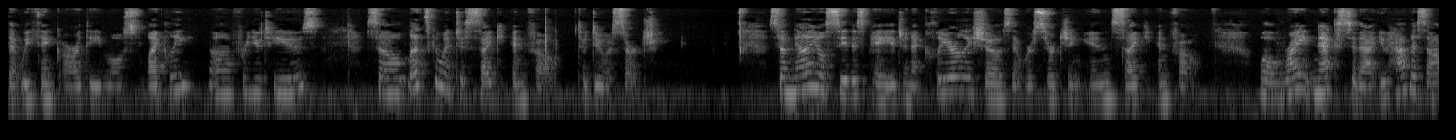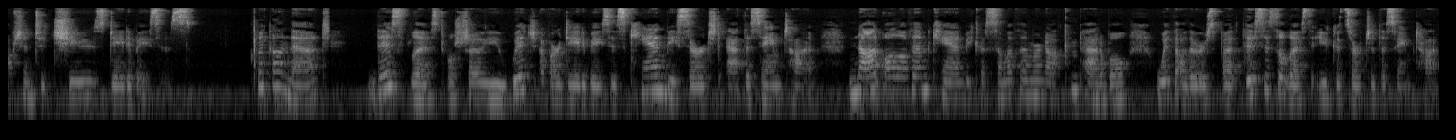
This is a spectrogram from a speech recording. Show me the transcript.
that we think are the most likely uh, for you to use. So let's go into PsycInfo to do a search. So now you'll see this page and it clearly shows that we're searching in PsycInfo. Well, right next to that, you have this option to choose databases. Click on that. This list will show you which of our databases can be searched at the same time. Not all of them can because some of them are not compatible with others, but this is the list that you could search at the same time.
